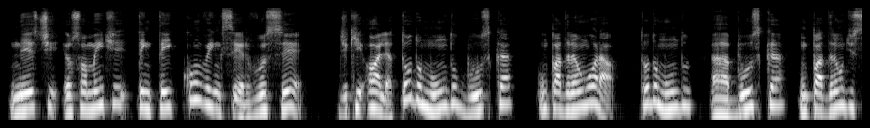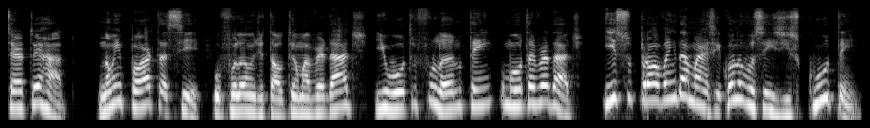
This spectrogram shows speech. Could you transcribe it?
Neste eu somente tentei convencer você de que, olha, todo mundo busca um padrão moral. Todo mundo uh, busca um padrão de certo e errado. Não importa se o fulano de tal tem uma verdade e o outro fulano tem uma outra verdade. Isso prova ainda mais que quando vocês discutem,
